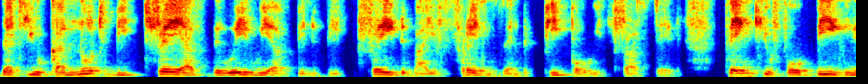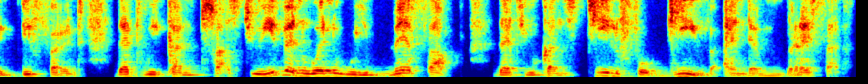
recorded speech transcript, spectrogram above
that you cannot betray us the way we have been betrayed by friends and people we trusted. Thank you for being different, that we can trust you even when we mess up, that you can still forgive and embrace us.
